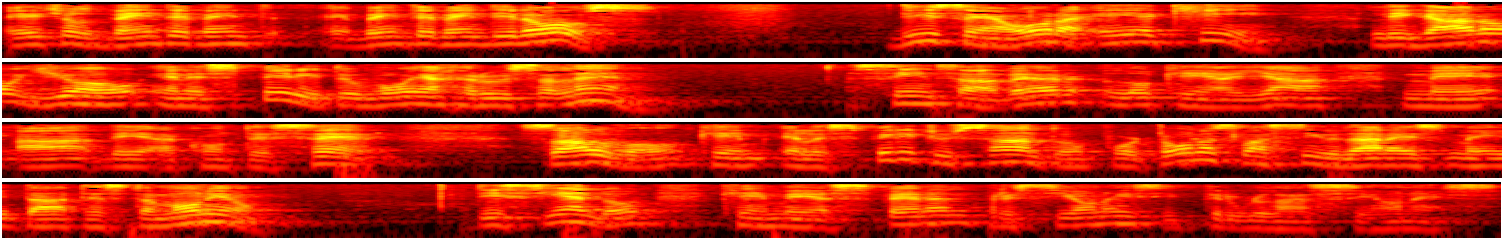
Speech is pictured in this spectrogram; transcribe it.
Hechos 20, 20, 22. Dice ahora, he aquí, ligado yo en espíritu voy a Jerusalén, sin saber lo que allá me ha de acontecer, salvo que el Espíritu Santo por todas las ciudades me da testimonio, diciendo que me esperan presiones y tribulaciones.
